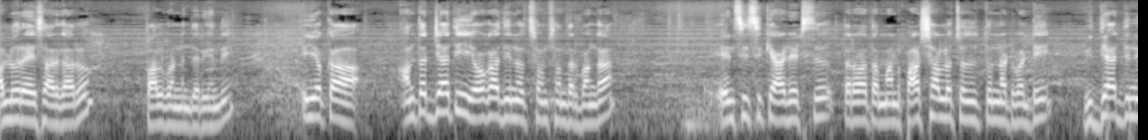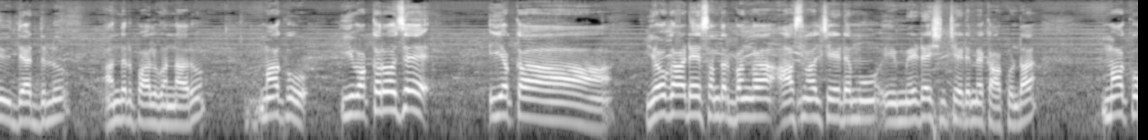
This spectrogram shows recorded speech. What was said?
అల్లూరయ్య సార్ గారు పాల్గొనడం జరిగింది. ఈ యొక్క అంతర్జాతీయ యోగా దినోత్సవం సందర్భంగా ఎన్సీసీ క్యాడెట్స్ తర్వాత మన పాఠశాలలో చదువుతున్నటువంటి విద్యార్థిని విద్యార్థులు అందరూ పాల్గొన్నారు. మాకు ఈ ఒక్కరోజే ఈ యొక్క యోగా డే సందర్భంగా ఆసనాలు చేయడము ఈ మెడిటేషన్ చేయడమే కాకుండా మాకు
